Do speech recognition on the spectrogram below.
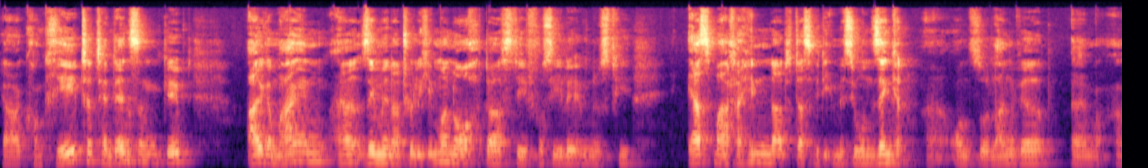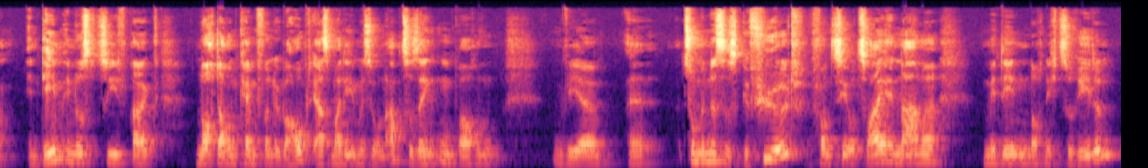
ja konkrete Tendenzen gibt. Allgemein äh, sehen wir natürlich immer noch, dass die fossile Industrie erstmal verhindert, dass wir die Emissionen senken. Und solange wir ähm, in dem Industriezweig noch darum kämpfen, überhaupt erstmal die Emissionen abzusenken, brauchen wir äh, zumindest gefühlt von CO2-Entnahme mit denen noch nicht zu reden.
